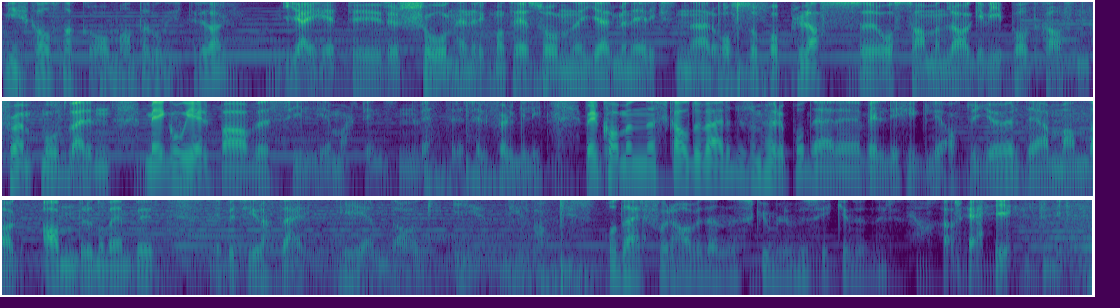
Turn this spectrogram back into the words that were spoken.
vi skal snakke om antagonister i dag. Jeg heter Sean Henrik Matheson. Gjermund Eriksen er også på plass, og sammen lager vi podkasten Trump mot verden, med god hjelp av Silje Martinsen Vettre, selvfølgelig. Velkommen skal du være, du som hører på. Det er eh, veldig hyggelig at du gjør. Det er mandag 2. november. Det betyr at det er én dag igjen til valget. Og derfor har vi denne skumle musikken under. Ja, det er helt riktig.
